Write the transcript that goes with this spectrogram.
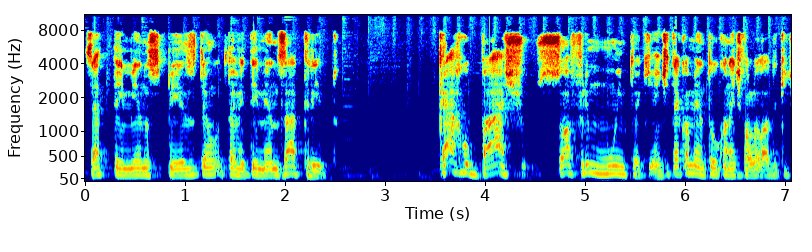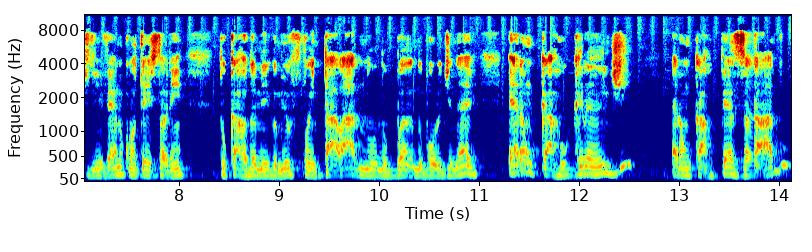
certo? Tem menos peso, tem, também tem menos atrito. Carro baixo sofre muito aqui. A gente até comentou quando a gente falou lá do kit do inverno, contei a historinha do carro do amigo meu que ficou entalado no, no, no bolo de neve. Era um carro grande, era um carro pesado,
